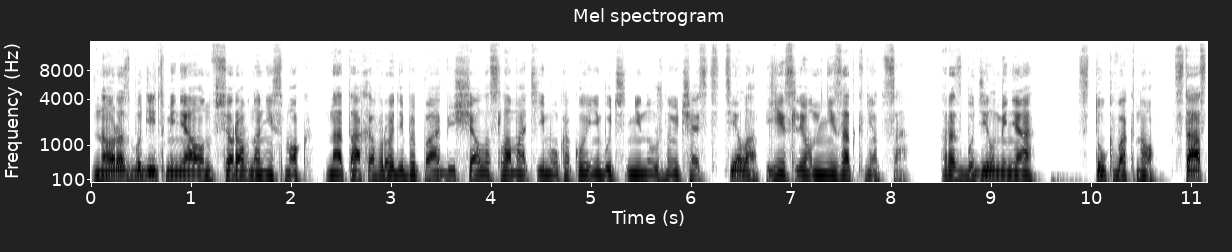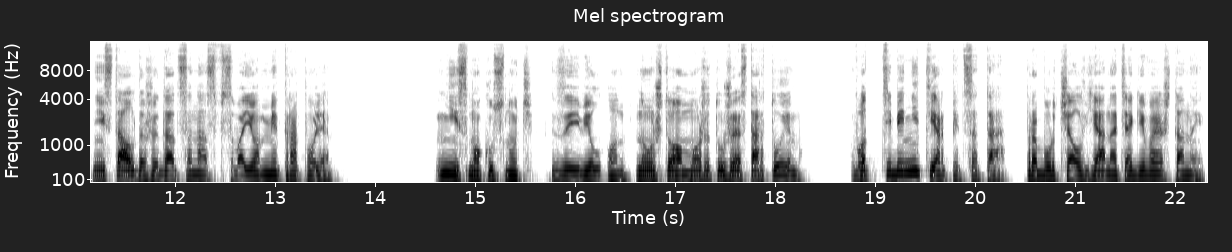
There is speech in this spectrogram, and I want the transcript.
Но разбудить меня он все равно не смог. Натаха вроде бы пообещала сломать ему какую-нибудь ненужную часть тела, если он не заткнется. Разбудил меня Стук в окно. Стас не стал дожидаться нас в своем метрополе. «Не смог уснуть», — заявил он. «Ну что, может, уже стартуем?» «Вот тебе не терпится-то», — пробурчал я, натягивая штаны.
